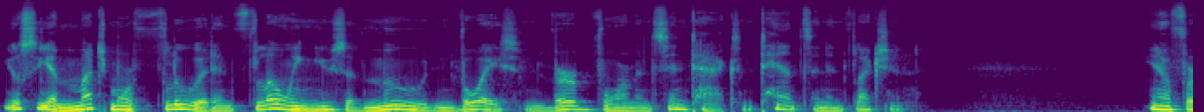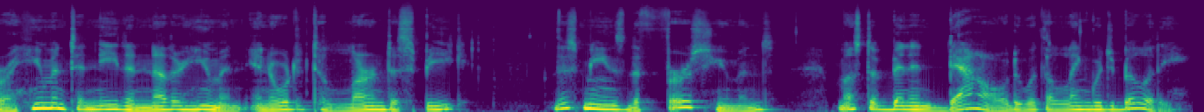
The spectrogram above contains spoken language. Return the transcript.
you'll see a much more fluid and flowing use of mood and voice and verb form and syntax and tense and inflection. You know, for a human to need another human in order to learn to speak, this means the first humans must have been endowed with a language ability.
